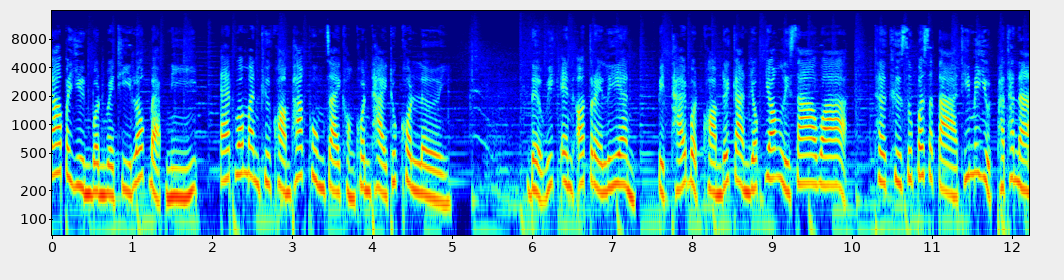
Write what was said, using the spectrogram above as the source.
ก้าวไปยืนบนเวทีโลกแบบนี้ แอดว่ามันคือความภาคภูมิใจของคนไทยทุกคนเลย The Weekend Australian ปิดท้ายบทความด้วยการยกย่องลิซ่าว่า เธอคือซูเปอร์สตาร์ที่ไม่หยุดพัฒนา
